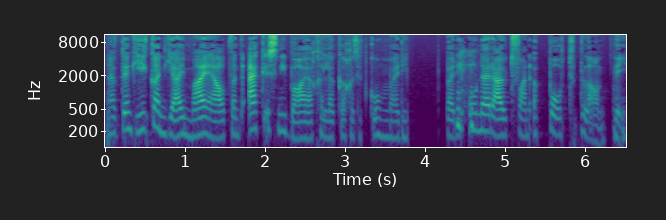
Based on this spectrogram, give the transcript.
Nou ek dink hier kan jy my help want ek is nie baie gelukkig as dit kom by die by die onderhoud van 'n potplant nie.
